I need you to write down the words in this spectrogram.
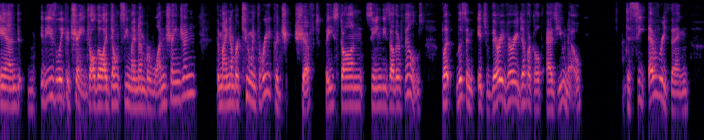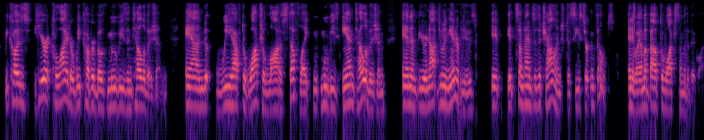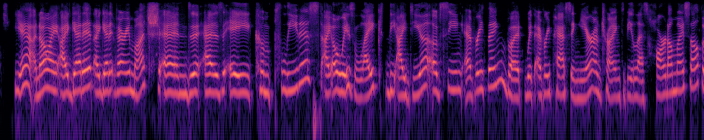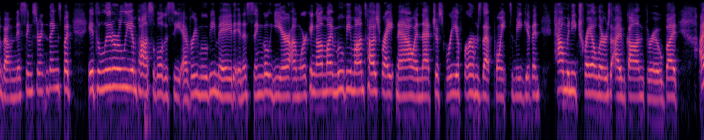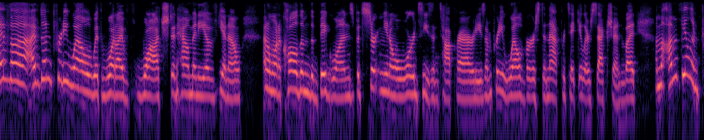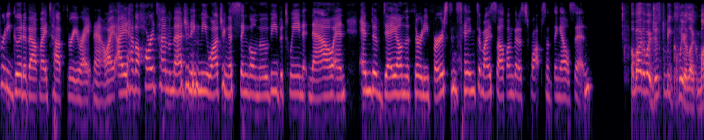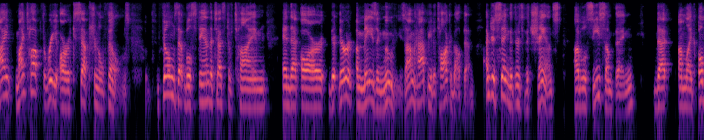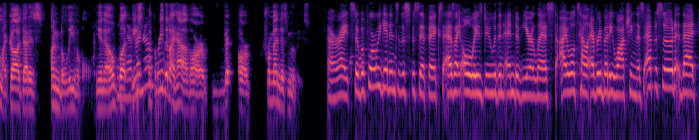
And it easily could change, although I don't see my number one changing. Then my number two and three could sh- shift based on seeing these other films. But listen, it's very, very difficult, as you know, to see everything because here at Collider, we cover both movies and television. And we have to watch a lot of stuff like movies and television. And if you're not doing interviews, it, it sometimes is a challenge to see certain films. Anyway, I'm about to watch some of the big ones. Yeah, no, I, I get it. I get it very much. And as a completist, I always like the idea of seeing everything. But with every passing year, I'm trying to be less hard on myself about missing certain things. But it's literally impossible to see every movie made in a single year. I'm working on my movie montage right now, and that just reaffirms that point to me, given how many trailers I've gone through. But I've uh, I've done pretty well with what I've watched and how many of you know I don't want to call them the big ones, but certain you know award season top priorities. I'm pretty well versed in that particular section, but I'm I'm feeling pretty good about my top three right now. I, I have a hard time imagining me watching a single movie between now and end of day on the 31st and saying to myself I'm going to swap something else in. Oh, by the way, just to be clear, like my my top three are exceptional films, films that will stand the test of time and that are they're, they're amazing movies. I'm happy to talk about them. I'm just saying that there's the chance I will see something that I'm like, oh my god, that is unbelievable, you know. You But these know. the three that I have are are tremendous movies. All right. So before we get into the specifics, as I always do with an end of year list, I will tell everybody watching this episode that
